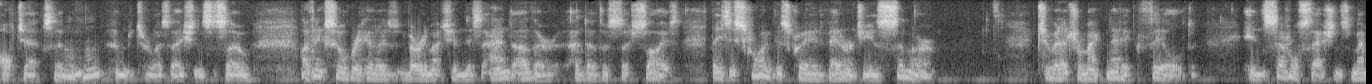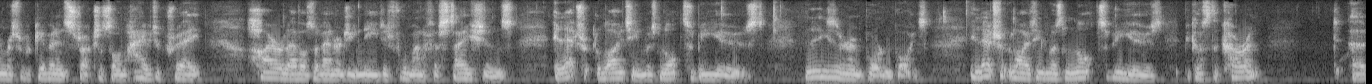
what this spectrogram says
objects and, mm-hmm. and materializations. So I think Silbury Hill is very much in this and other and other such sites. They describe this creative energy as similar to electromagnetic field. In several sessions, members were given instructions on how to create higher levels of energy needed for manifestations. Electric lighting was not to be used. These are important points. Electric lighting was not to be used because the current uh,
